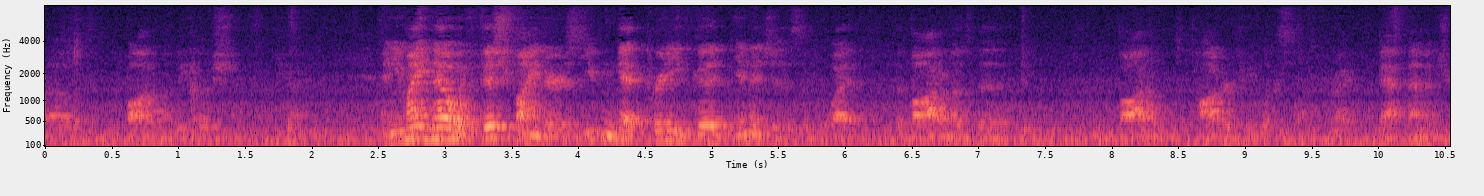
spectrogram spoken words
of the bottom of the? And you might know with fish finders, you can get pretty good images of what the bottom of the, bottom topography looks like, right? Bathymetry.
